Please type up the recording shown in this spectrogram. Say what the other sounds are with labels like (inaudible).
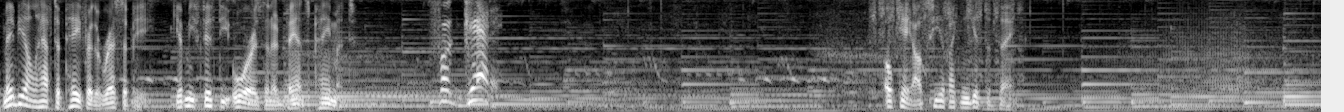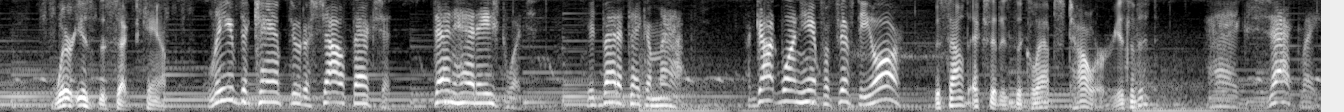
Maybe I'll have to pay for the recipe. Give me 50 ore as an advance payment. Forget it. Okay, I'll see if I can get the thing. Where is the sect camp? Leave the camp through the south exit, then head eastwards. You'd better take a map. I got one here for 50 ore. The south exit is the collapsed tower, isn't it? Exactly.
